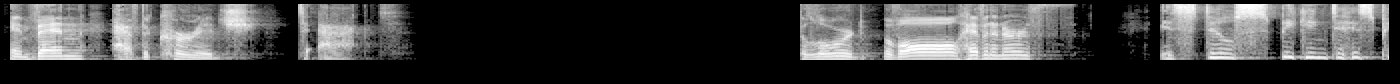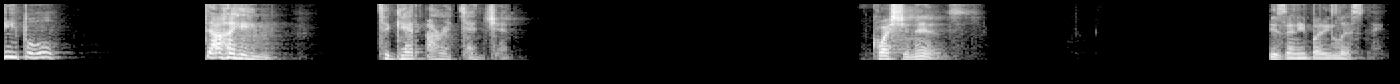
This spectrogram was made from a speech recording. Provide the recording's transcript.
And then have the courage to act. the Lord of all heaven and earth, is still speaking to his people, dying to get our attention. Question is Is anybody listening?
